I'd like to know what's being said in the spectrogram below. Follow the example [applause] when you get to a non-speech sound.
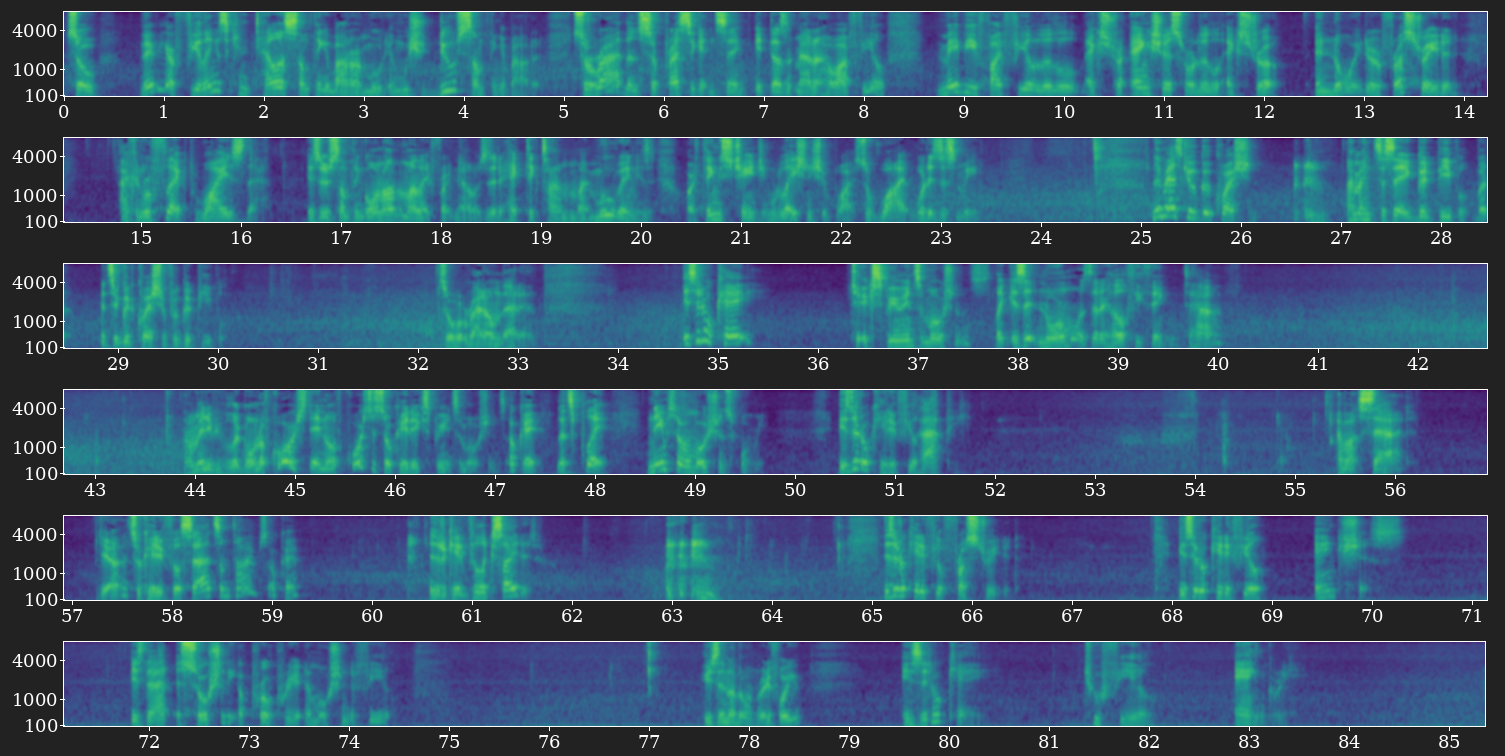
So maybe our feelings can tell us something about our mood and we should do something about it. So rather than suppressing it and saying, it doesn't matter how I feel, maybe if I feel a little extra anxious or a little extra annoyed or frustrated, I can reflect why is that? Is there something going on in my life right now? Is it a hectic time? Am I moving? Is are things changing relationship wise? So why? What does this mean? Let me ask you a good question. [clears throat] I meant to say good people, but it's a good question for good people. So right on that end. Is it okay to experience emotions? Like is it normal? Is that a healthy thing to have? Now, many people are going, Of course, Daniel, of course it's okay to experience emotions. Okay, let's play. Name some emotions for me. Is it okay to feel happy? How about sad? Yeah, it's okay to feel sad sometimes. Okay. Is it okay to feel excited? [clears throat] Is it okay to feel frustrated? Is it okay to feel anxious? Is that a socially appropriate emotion to feel? Here's another one. Ready for you? Is it okay to feel angry?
